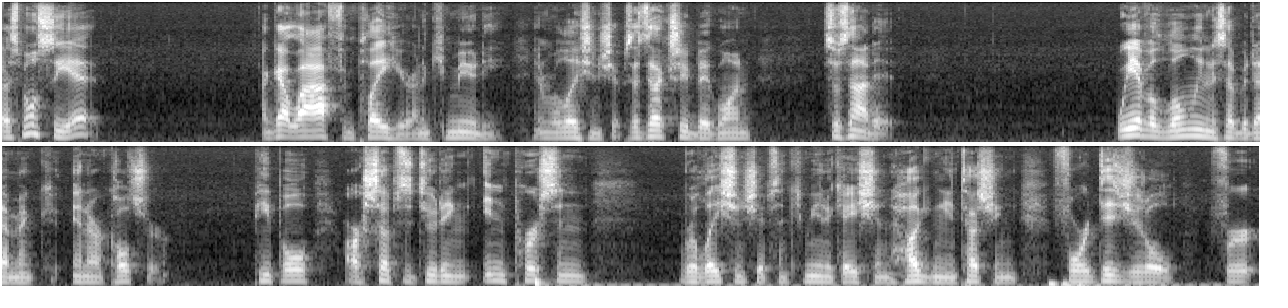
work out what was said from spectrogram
That's mostly it. I got laugh and play here in a community and relationships. That's actually a big one. So it's not it. We have a loneliness epidemic in our culture. People are substituting in person relationships and communication, hugging and touching, for digital, for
